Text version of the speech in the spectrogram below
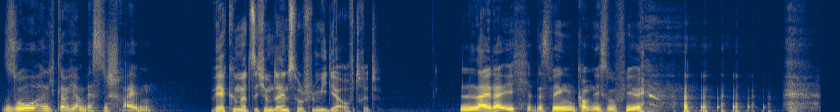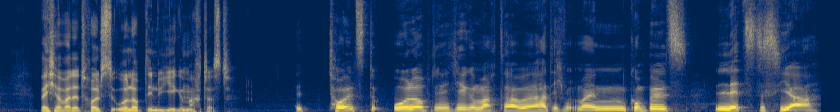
so eigentlich, glaube ich, am besten schreiben. Wer kümmert sich um deinen Social-Media-Auftritt? Leider ich, deswegen kommt nicht so viel. Welcher war der tollste Urlaub, den du je gemacht hast? Der tollste Urlaub, den ich je gemacht habe, hatte ich mit meinen Kumpels letztes Jahr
